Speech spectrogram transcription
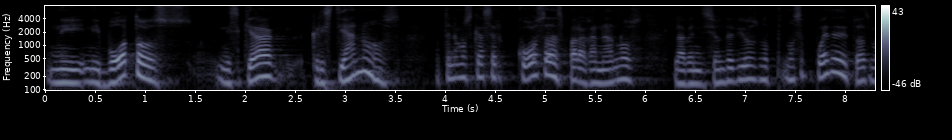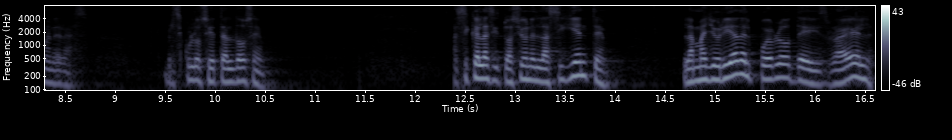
ni, votos, ni siquiera cristianos. No tenemos que hacer cosas para ganarnos la bendición de Dios. No, no se puede de todas maneras. Versículo 7 al 12. Así que la situación es la siguiente. La mayoría del pueblo de Israel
